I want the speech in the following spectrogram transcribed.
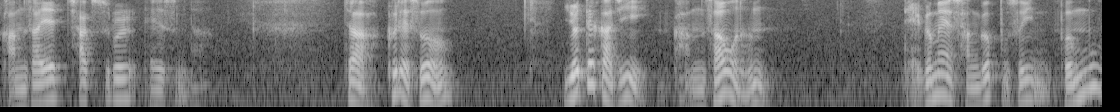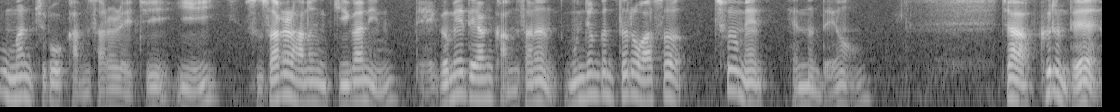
감사에 착수를 했습니다. 자, 그래서 여태까지 감사원은 대검의 상급 부서인 법무부만 주로 감사를 했지 이 수사를 하는 기관인 대검에 대한 감사는 문정권 들어와서 처음에 했는데요. 자, 그런데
